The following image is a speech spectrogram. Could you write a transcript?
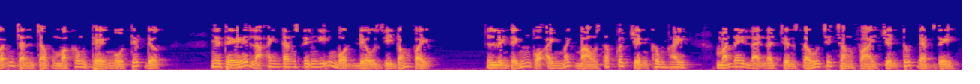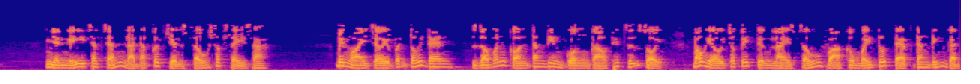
vẫn trần trọc mà không thể ngủ tiếp được. Như thế là anh đang suy nghĩ một điều gì đó vậy. Linh tính của anh mách bảo sắp có chuyện không hay, mà đây lại là chuyện xấu chứ chẳng phải chuyện tốt đẹp gì. Nhân nghĩ chắc chắn là đã có chuyện xấu sắp xảy ra. Bên ngoài trời vẫn tối đen, gió vẫn còn đang điên cuồng gào thét dữ dội, báo hiệu cho cái tương lai xấu và không mấy tốt đẹp đang đến gần.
